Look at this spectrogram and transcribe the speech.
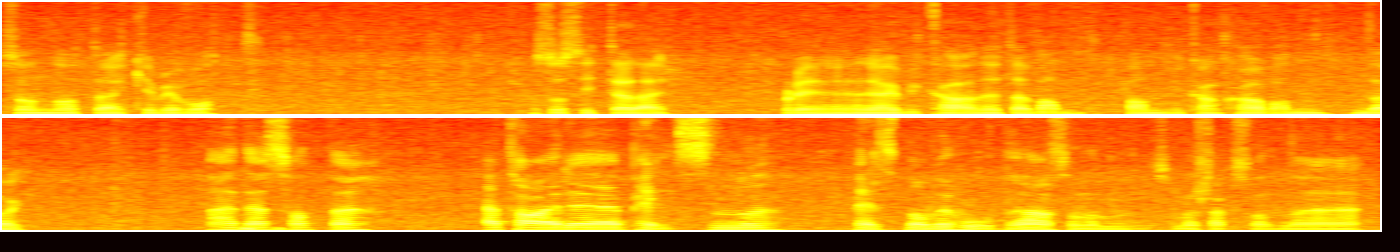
sånn at jeg ikke blir våt. Og så sitter jeg der. Fordi jeg vil ikke ha dette er vann. vann. Vi kan ikke ha vann i dag. Nei, det er sant, det. Jeg tar eh, pelsen, pelsen over hodet, altså, som, som en slags sånn eh,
